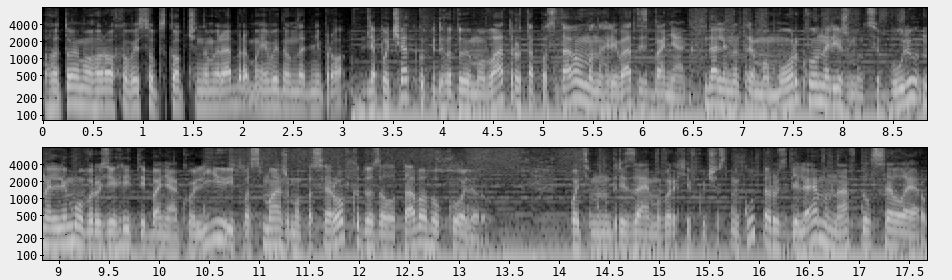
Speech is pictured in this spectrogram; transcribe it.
Готуємо гороховий суп з копченими ребрами і видом на Дніпро. Для початку підготуємо ватру та поставимо нагріватись баняк. Далі натримо моркву, наріжемо цибулю, налємо в розігрітий баняк олію і посмажимо пасировку до золотавого кольору. Потім надрізаємо верхівку чеснику та розділяємо навпіл селеру,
